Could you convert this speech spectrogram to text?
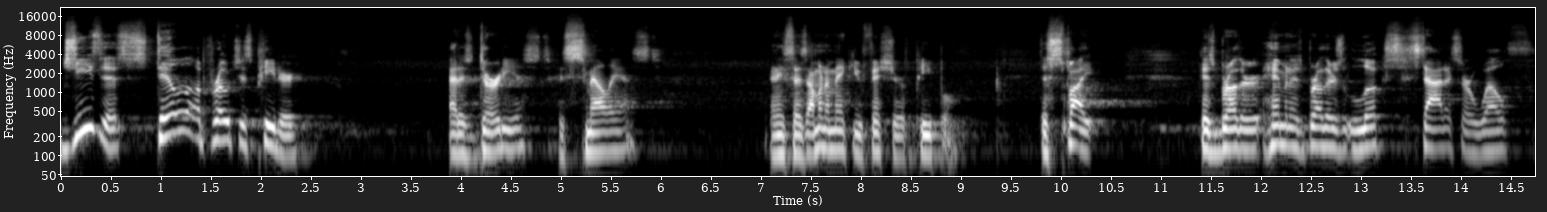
Jesus still approaches Peter at his dirtiest, his smelliest. And he says, I'm going to make you fisher of people. Despite his brother, him and his brother's looks, status, or wealth,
